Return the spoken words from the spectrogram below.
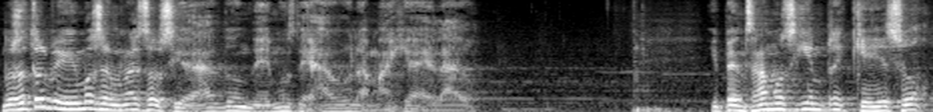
Nosotros vivimos en una sociedad donde hemos dejado la magia de lado y pensamos siempre que eso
